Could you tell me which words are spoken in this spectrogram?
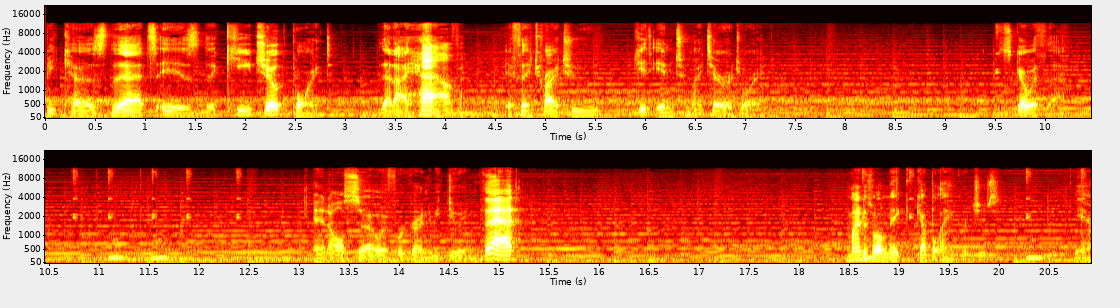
Because that is the key choke point that I have if they try to get into my territory. Let's go with that. And also, if we're going to be doing that, might as well make a couple anchorages. Yeah.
